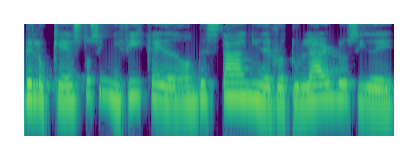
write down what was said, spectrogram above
de lo que esto significa y de dónde están y de rotularlos y de,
